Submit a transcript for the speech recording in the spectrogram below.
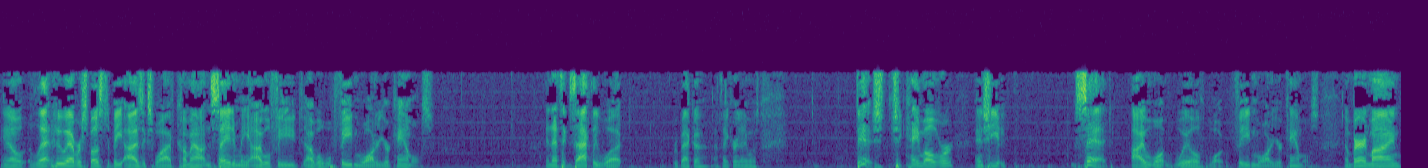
you know, let whoever's supposed to be Isaac's wife come out and say to me, I will feed, I will feed and water your camels. And that's exactly what Rebecca, I think her name was, did. She came over and she said, I will feed and water your camels. Now, bear in mind,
